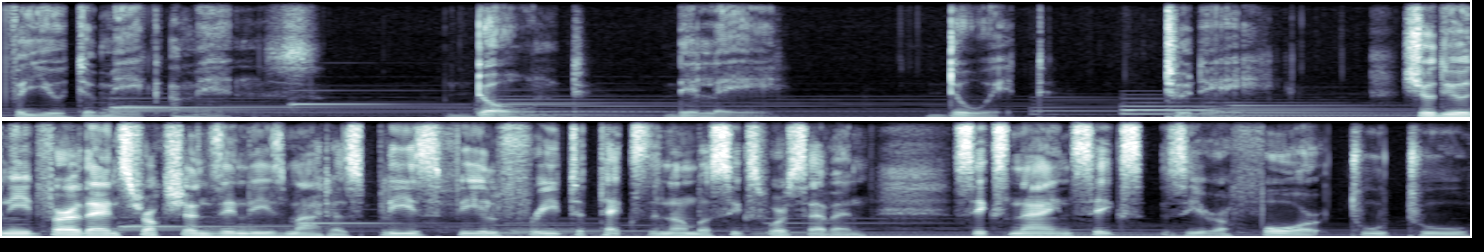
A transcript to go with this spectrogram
for you to make amends. Don't delay. Do it today. Should you need further instructions in these matters, please feel free to text the number 647 696 0422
